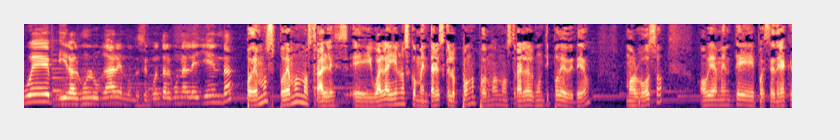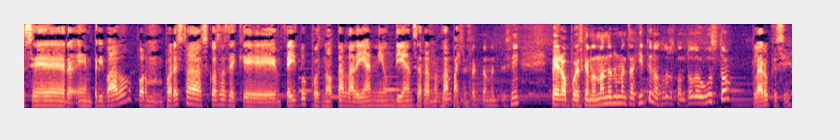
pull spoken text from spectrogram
web, ir a algún lugar en donde se encuentra alguna leyenda. Podemos, podemos mostrarles, eh, igual ahí en los comentarios que lo pongan, podemos mostrarle algún tipo de video morboso Obviamente, pues tendría que ser en privado por, por estas cosas de que en Facebook, pues no tardaría ni un día en cerrarnos la página. Exactamente, sí. Pero pues que nos manden un mensajito y nosotros con todo gusto. Claro que sí.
